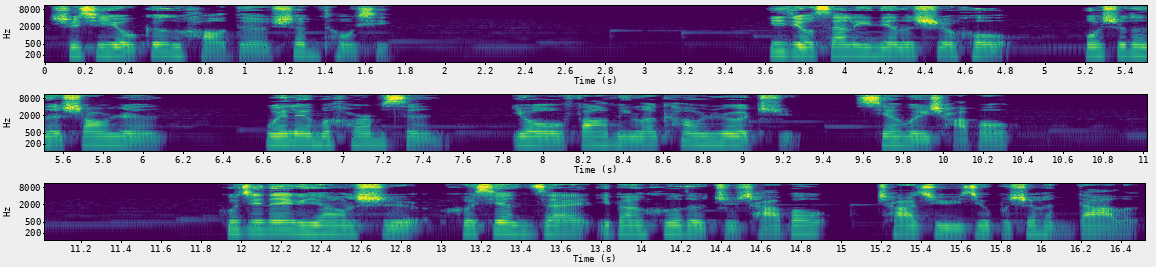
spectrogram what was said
使其有更好的渗透性。一九三零年的时候，波士顿的商人 William Hermson 又发明了抗热纸纤维茶包。估计那个样式和现在一般喝的纸茶包差距就不是很大了。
